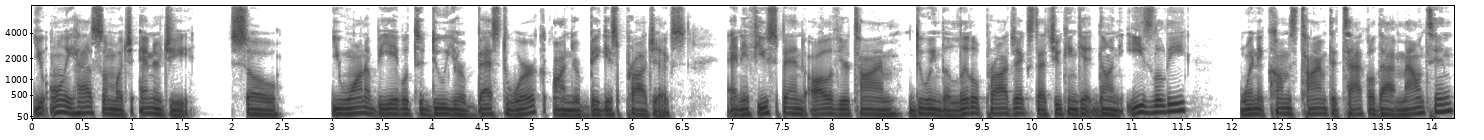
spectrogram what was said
you only have so much energy. So you want to be able to do your best work on your biggest projects. And if you spend all of your time doing the little projects that you can get done easily, when it comes time to tackle that mountain,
